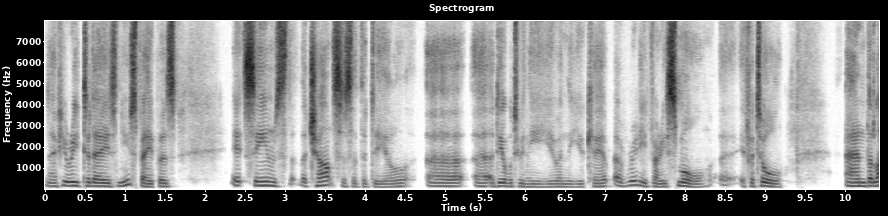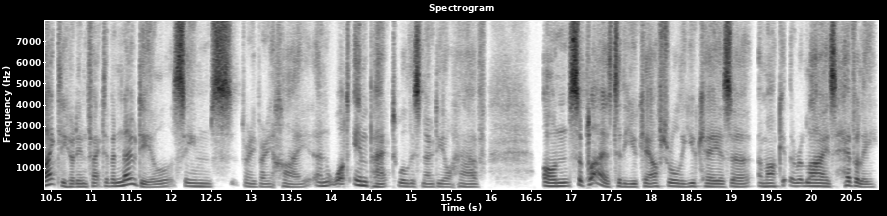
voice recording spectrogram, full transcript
Now, if you read today's newspapers, it seems that the chances of the deal, uh, a deal between the EU and the UK, are really very small, uh, if at all. And the likelihood, in fact, of a no deal seems very, very high. And what impact will this no deal have on suppliers to the UK. After all, the UK is a, a, market that relies heavily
